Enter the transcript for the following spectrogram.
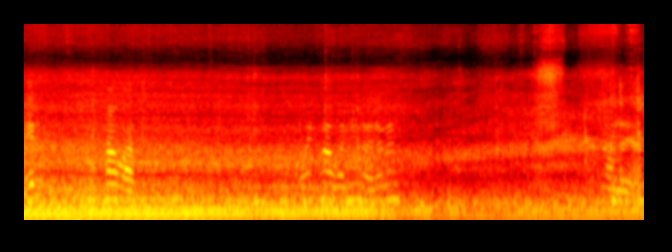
เอ๊ะไม่เข้าอะเอาให้เข้ากันนิดหน่อยได้ไหมเข้าเลยอะ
